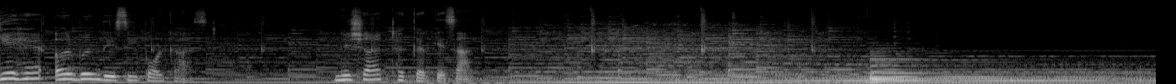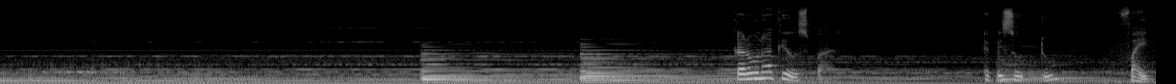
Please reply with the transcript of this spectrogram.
ये है अर्बन देसी पॉडकास्ट निशा ठक्कर के साथ। कोरोना के उस पार। Episode two fight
